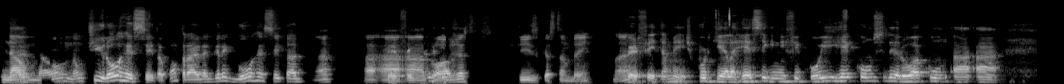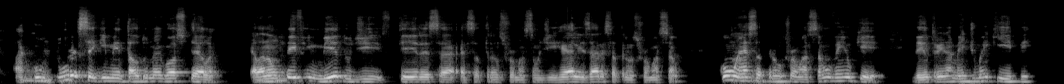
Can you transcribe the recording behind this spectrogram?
Não. É, não, não tirou receita, ao contrário, agregou receita às lojas físicas também. Né? Perfeitamente, porque ela ressignificou e reconsiderou a, a, a uhum. cultura segmental do negócio dela. Ela não uhum. teve medo de ter essa, essa transformação, de realizar essa transformação. Com uhum. essa transformação vem o quê? Vem o treinamento de uma equipe,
